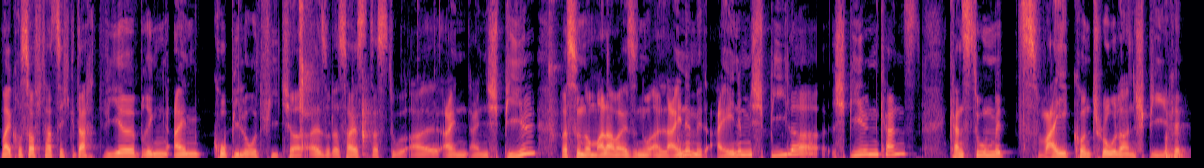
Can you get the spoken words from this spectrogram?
Microsoft hat sich gedacht, wir bringen ein Copilot-Feature. Also das heißt, dass du ein, ein Spiel, was du normalerweise nur alleine mit einem Spieler spielen kannst, kannst du mit zwei Controllern spielen. Okay.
